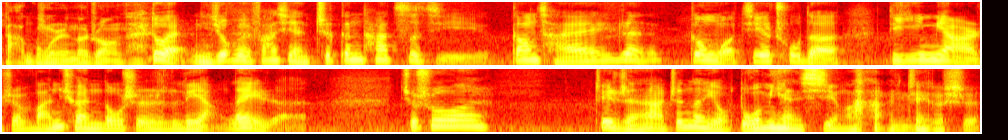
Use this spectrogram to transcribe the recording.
打工人的状态？对你就会发现，这跟他自己刚才认跟我接触的第一面儿，这完全都是两类人。就说这人啊，真的有多面性啊，这个是。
